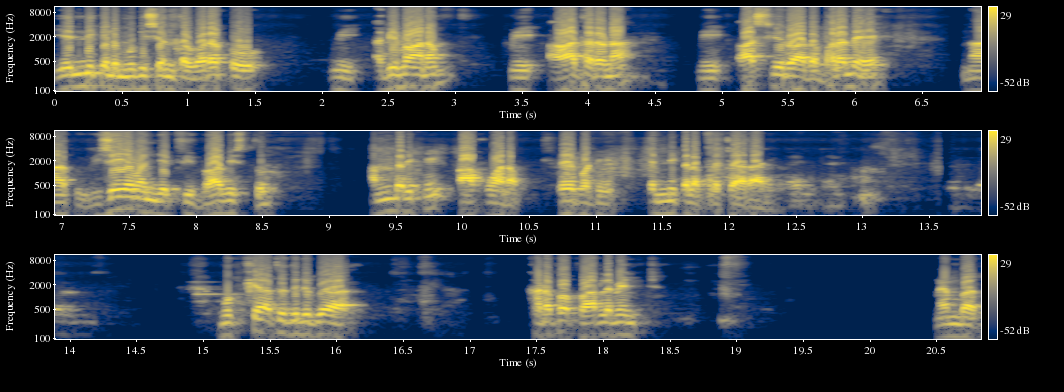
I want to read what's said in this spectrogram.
ఎన్నికలు ముగిసేంత వరకు మీ అభిమానం మీ ఆదరణ మీ ఆశీర్వాద బలమే నాకు విజయం అని చెప్పి భావిస్తూ అందరికీ ఆహ్వానం రేపటి ఎన్నికల ప్రచారానికి. ముఖ్య అతిథులుగా కడప పార్లమెంట్ మెంబర్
